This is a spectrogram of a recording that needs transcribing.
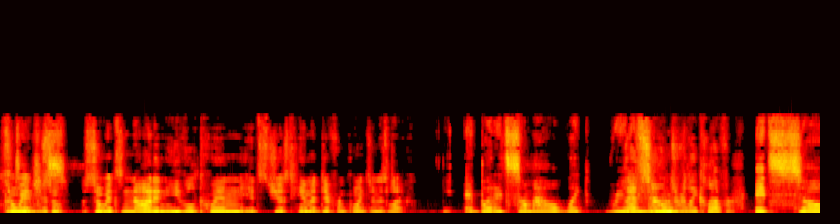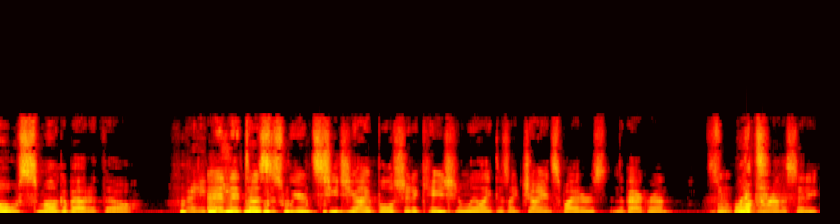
So, wait, pretentious. so, so it's not an evil twin, it's just him at different points in his life. But it's somehow like really. That sounds really clever. It's so smug about it though. And it does this weird CGI bullshit occasionally. Like there's like giant spiders in the background just. What? walking around the city.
